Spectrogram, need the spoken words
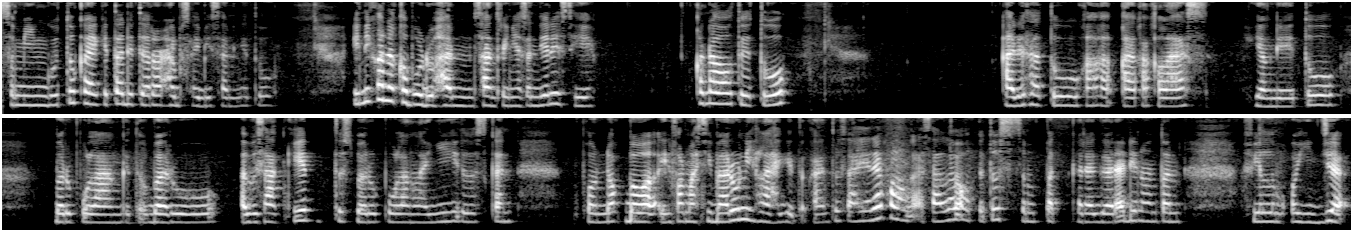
seminggu tuh kayak kita diteror habis-habisan gitu. Ini karena kebodohan santrinya sendiri sih karena waktu itu ada satu kakak, kakak kelas yang dia itu baru pulang gitu baru habis sakit terus baru pulang lagi terus kan pondok bawa informasi baru nih lah gitu kan. Terus akhirnya kalau nggak salah waktu itu sempet gara-gara dia nonton film Oija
